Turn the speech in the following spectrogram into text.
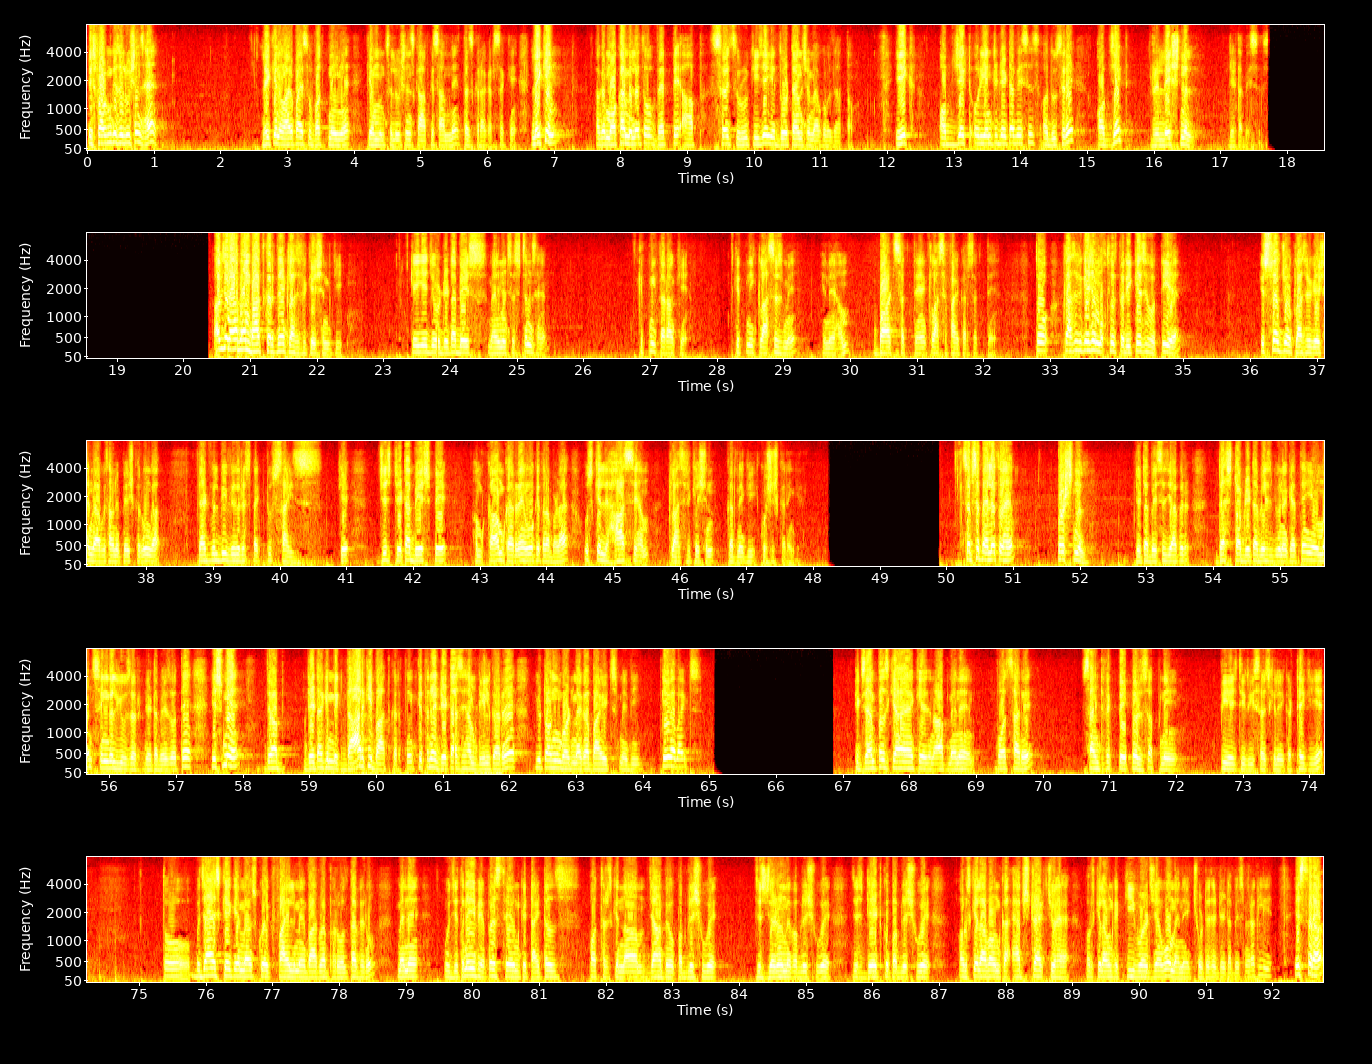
اس پرابلم کے سولوشنز ہیں، لیکن ہمارے پاس وقت نہیں ہے کہ ہم ان سولوشنز کا آپ کے سامنے تذکرہ کر سکیں۔ لیکن اگر موقع ملے تو ویب پہ آپ سرچ ضرور کیجیے، یہ دو ٹرمز جو میں آپ کو بتاتا ہوں۔ ایک آبجیکٹ اورینٹیڈ ڈیٹا بیسز اور دوسرے آبجیکٹ ریلیشنل ڈیٹا بیسز اب جناب ہم بات کرتے ہیں کلاسیفیکیشن کی کہ یہ جو ڈیٹا بیس مینجمنٹ سسٹمز ہیں، کتنی طرح کے ہیں، کتنی کلاسز میں انہیں ہم بانٹ سکتے ہیں کلاسیفائی کر سکتے ہیں۔ تو کلاسیفیکیشن مختلف طریقے سے ہوتی ہے۔ اس وقت جو کلاسیفیکیشن میں آپ کے سامنے پیش کروں گا that will be with respect to size کہ جس ڈیٹا بیس پہ ہم کام کر رہے ہیں، وہ کتنا بڑا ہے، اس کے لحاظ سے ہم کلاسیفیکیشن کرنے کی کوشش کریں گے۔ سب سے پہلے تو ہے پرسنل ڈیٹا بیسز یا پھر ڈیسک ٹاپ ڈیٹا بیس بھی انہیں کہتے ہیں، یہ عموماً سنگل یوزر ڈیٹا بیس ہوتے ہیں۔ اس میں جب آپ ڈیٹا کی مقدار کی بات کرتے ہیں، کتنے ڈیٹا سے ہم ڈیل کر رہے ہیں you talking about megabytes میں بھی گیگا بائٹس ایگزامپلس کیا ہیں کہ جناب میں نے بہت سارے سائنٹیفک پیپرز اپنے پی ایچ ڈی ریسرچ کے لیے اکٹھے کیے۔ تو بجائے اس کے کہ میں اس کو ایک فائل میں بار بار بھرولتا پھروں، میں نے وہ جتنے بھی پیپرز تھے، ان کے ٹائٹلز آتھرس کے نام، جہاں پہ وہ پبلش ہوئے، جس جرنل میں پبلش ہوئے، جس ڈیٹ کو پبلش ہوئے، اور اس کے علاوہ ان کا ایبسٹریکٹ جو ہے، اور اس کے علاوہ ان کے کی ورڈ جو ہیں، وہ میں نے ایک چھوٹے سے ڈیٹا بیس میں رکھ لیے۔ اس طرح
